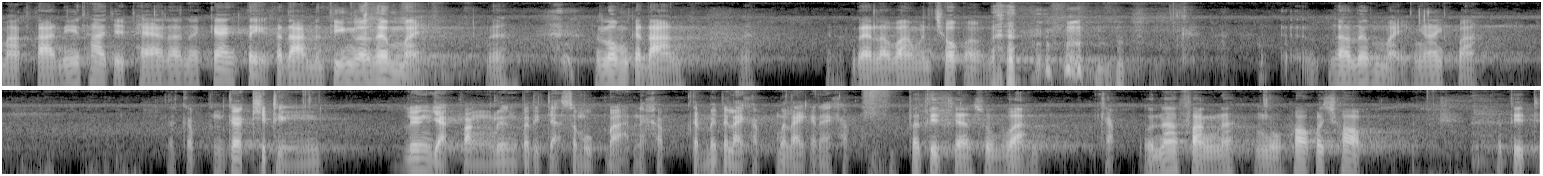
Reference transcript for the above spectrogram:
หมากตานี้ถ้าจะแพ้แล้วนะแกล้งเตะกระดานมันทิ้งแล้วเริ่มใหม่นะล้มกระดาน แต่ระวังมันชกเอานะ เราเริ่มใหม่ง่ายกว่าแล้วก็มันก็คิดถึงเรื่องอยากฟังเรื่องปฏิจจสมุปบาทนะครับ แต่ไม่เป็นไรครับเมื่อไหร่ก็ได้ครับ ปฏิจจสมุปบาทครับโอ้น่าฟังนะหลวงพ่อก็ชอบ ปฏิจจ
